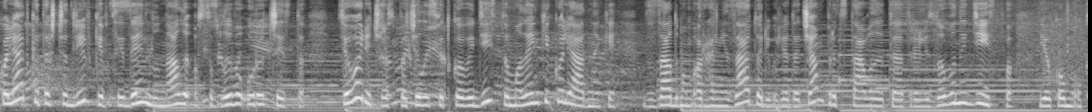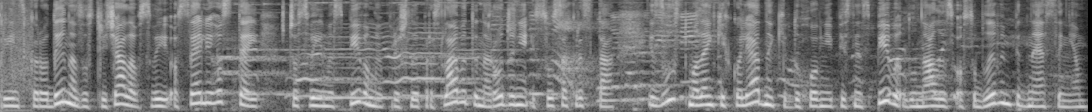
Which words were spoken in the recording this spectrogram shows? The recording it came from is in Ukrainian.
Колядки та щедрівки в цей день лунали особливо урочисто. Цьогоріч розпочали святкове дійство маленькі колядники. За задумом організаторів глядачам представили театралізоване дійство, в якому українська родина зустрічала в своїй оселі гостей, що своїми співами прийшли прославити народження Ісуса Христа. Із вуст маленьких колядників духовні пісні співи лунали з особливим піднесенням.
